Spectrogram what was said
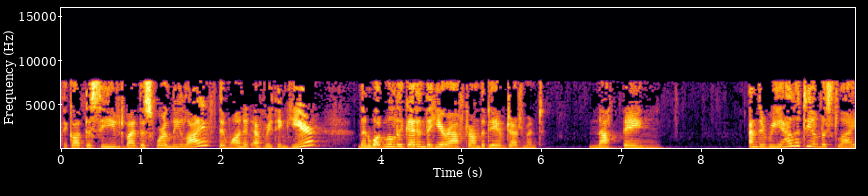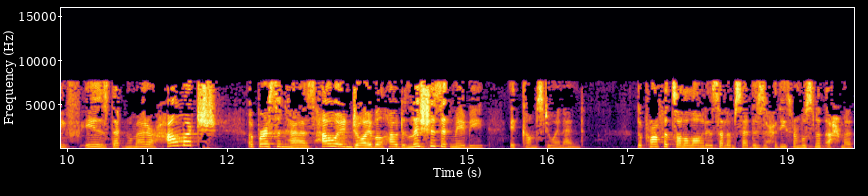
They got deceived by this worldly life. They wanted everything here. Then what will they get in the hereafter on the day of judgment? Nothing. And the reality of this life is that no matter how much a person has, how enjoyable, how delicious it may be, it comes to an end. The Prophet ﷺ said, this is a hadith from Musnad Ahmad,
